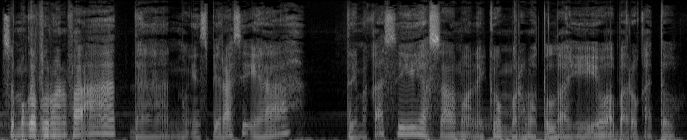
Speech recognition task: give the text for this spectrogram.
Semoga bermanfaat dan menginspirasi ya. Terima kasih. Assalamualaikum warahmatullahi wabarakatuh.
